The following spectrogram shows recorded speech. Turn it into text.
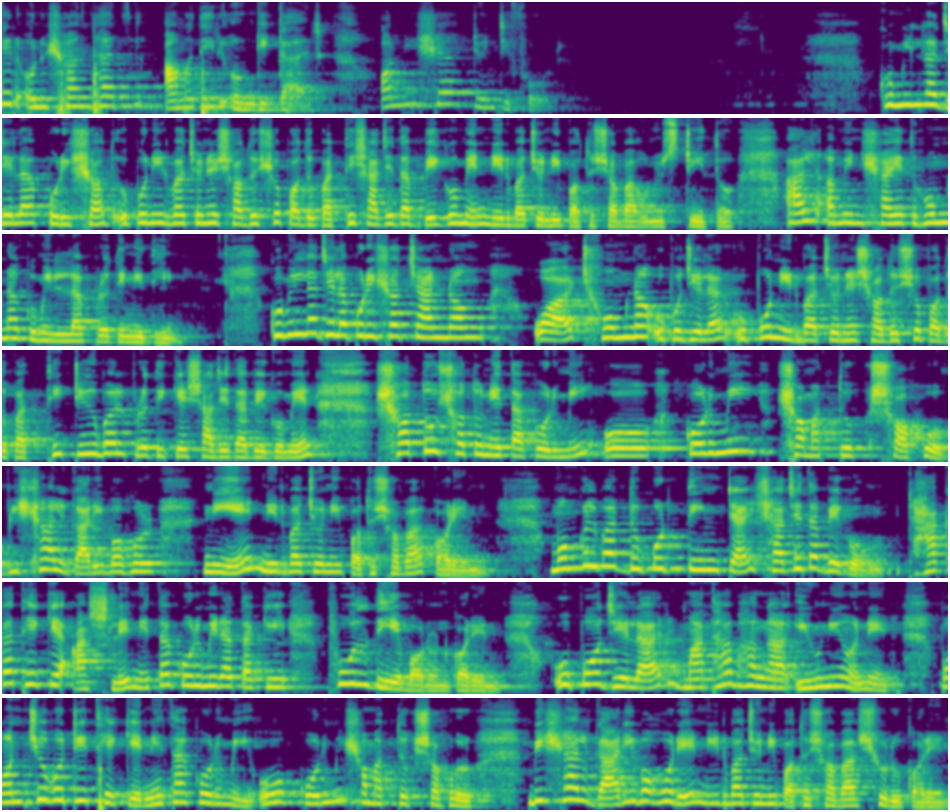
সত্যের অনুসন্ধান আমাদের অঙ্গীকার, অনিশা টোয়েন্টি ফোর কুমিল্লা জেলা পরিষদ উপনির্বাচনের সদস্য পদপ্রার্থী সাজেদা বেগমের নির্বাচনী পথসভা অনুষ্ঠিত। আল আমিন শাহেদ হোমনা কুমিল্লা প্রতিনিধি। কুমিল্লা জেলা পরিষদ চার নং ওয়ার্ড হোমনা উপজেলার উপনির্বাচনের সদস্য পদপ্রার্থী টিউবওয়েল প্রতীকের সাজেদা বেগমের শত শত নেতাকর্মী ও কর্মী সমর্থক সহ বিশাল গাড়িবহর নিয়ে নির্বাচনী পথসভা করেন। মঙ্গলবার দুপুর তিনটায় সাজেদা বেগম ঢাকা থেকে আসলে নেতাকর্মীরা তাকে ফুল দিয়ে বরণ করেন। উপজেলার মাথাভাঙা ইউনিয়নের পঞ্চবটি থেকে নেতাকর্মী ও কর্মী সমর্থক সহ বিশাল গাড়িবহরে নির্বাচনী পথসভা শুরু করেন।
